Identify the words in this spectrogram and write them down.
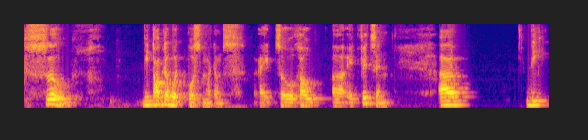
So we talked about postmortems, right? So how uh, it fits in. Uh, the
